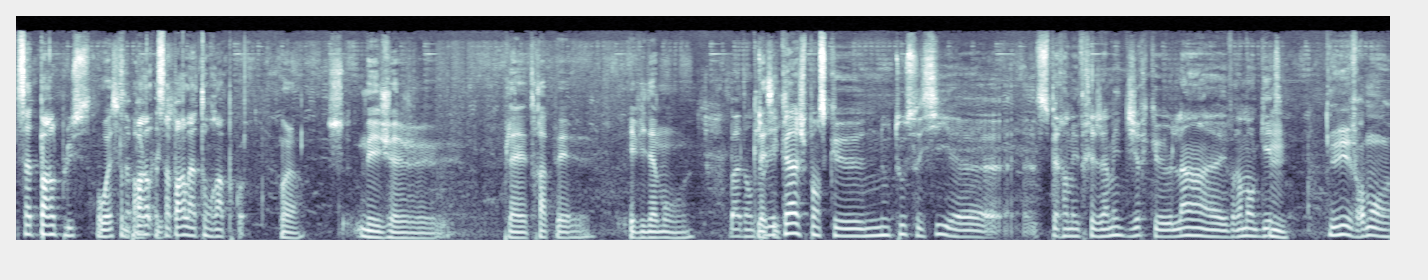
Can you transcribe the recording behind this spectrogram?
Ça te parle plus Ouais, ça, me parle. plus. ça parle à ton rap, quoi. Voilà. Mais je, je- Planète Rap, est- évidemment. euh, Bah, dans tous les classique. cas, je pense que nous tous aussi euh, se permettrait jamais de dire que l'un est vraiment gay. Hmm. Oui, vraiment, euh,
